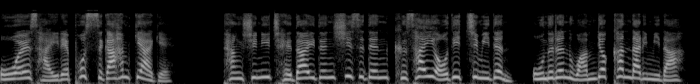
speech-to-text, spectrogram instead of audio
5월 4일에 포스가 함께하게. 당신이 제다이든 시스든 그 사이 어디쯤이든 오늘은 완벽한 날입니다.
